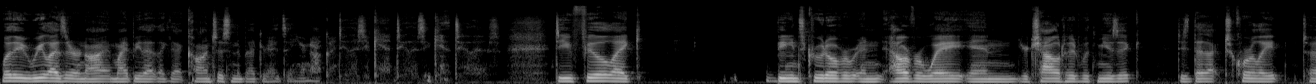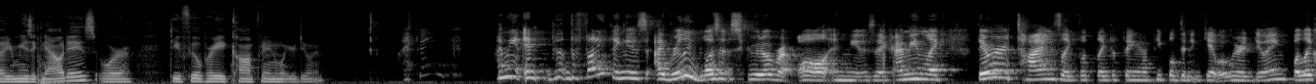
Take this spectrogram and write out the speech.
whether you realize it or not, it might be that like that conscious in the back of your head saying you're not going to do this, you can't do this, you can't do this. Do you feel like being screwed over in however way in your childhood with music does that correlate to your music nowadays or do you feel pretty confident in what you're doing? I think i mean and the, the funny thing is i really wasn't screwed over at all in music. I mean like there were times like with like the thing where people didn't get what we were doing but like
